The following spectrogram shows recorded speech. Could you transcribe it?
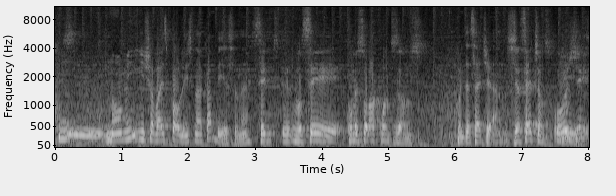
com o nome Enxovais Paulista na cabeça, né? Você, você começou lá há quantos anos? Com 17 anos. 17 anos. Hoje,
